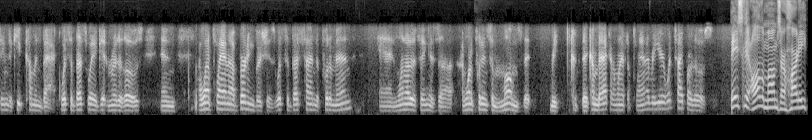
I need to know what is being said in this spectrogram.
seem to keep coming back. What's the best way of getting rid of those? And I want to plant uh, burning bushes. What's the best time to put them in? And one other thing is, uh, I want to put in some mums that re- that come back, and I want to have to plant every year. What type are those? Basically all the mums are hardy,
